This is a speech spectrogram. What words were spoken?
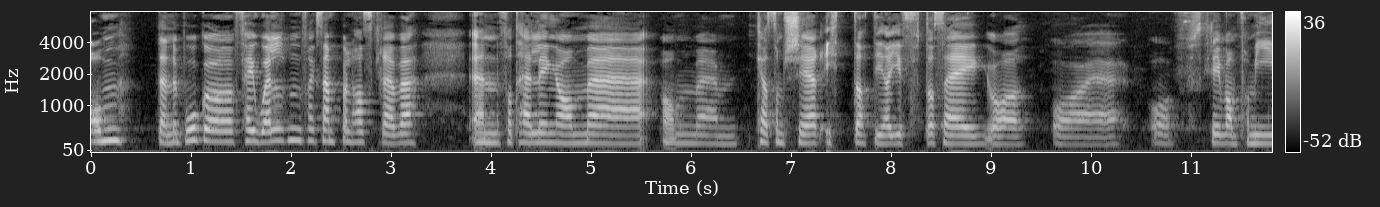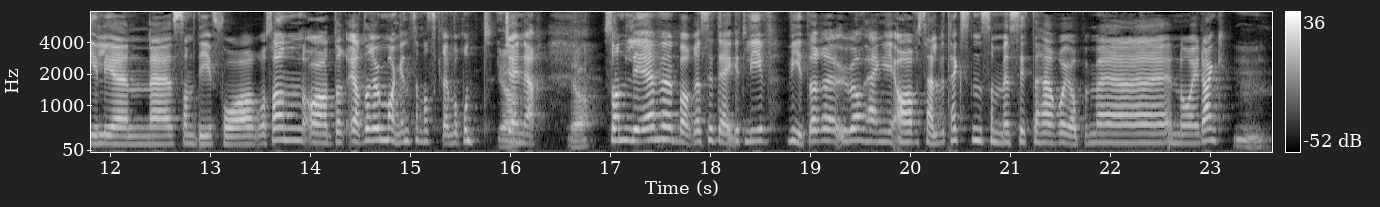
om denne boka. Faye Weldon f.eks. har skrevet en fortelling om, eh, om, eh, hva som skjer etter at de har gifta seg, og, og, eh, og, skriver om familien som de får, og sånn. Og det, ja, det er jo mange som har skrevet rundt ja. Jane Eyre. Ja. Så han lever bare sitt eget liv videre, uavhengig av selve teksten som vi sitter her og jobber med nå i dag. Mm.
